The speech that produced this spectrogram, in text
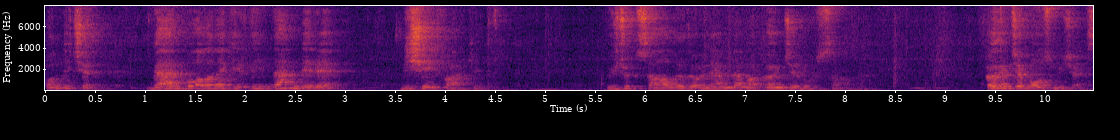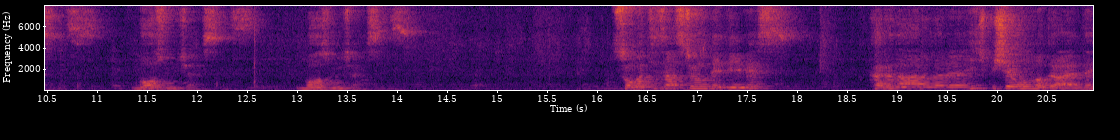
Onun için ben bu alana girdiğimden beri bir şeyi fark ettim. Vücut sağlığı da önemli ama önce ruh sağlığı. Önce bozmayacaksınız. Bozmayacaksınız. Bozmayacaksınız. Somatizasyon dediğimiz karın ağrıları hiçbir şey olmadığı halde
